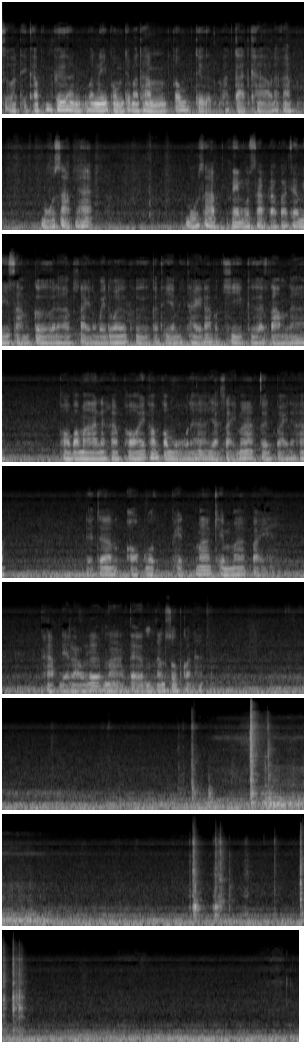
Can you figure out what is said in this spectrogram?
สวัสดีครับเพื่อนวันนี้ผมจะมาทำต้มจืดผักกาดขาวนะครับ หมูสับนะฮะหมูสับในหมูสับเราก็จะมีสามเกลือนะครับ ใส่ลงไปด้วยก็คือกระเทียมพริกไทยรากผักชีเกลือตำนะฮะพอประมาณนะครับ พอให้เข้ากับหมูนะฮะอย่าใส่มากเกินไปนะครับ เดี๋ยวจะออกรสเผ็ดมากเค็มมากไป ครับ เดี๋ยวเราเริ่มมาเติมน้ำซุปก่อนครับ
